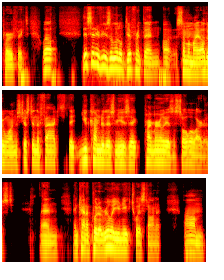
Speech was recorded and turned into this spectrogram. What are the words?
Perfect. Well, this interview is a little different than uh, some of my other ones, just in the fact that you come to this music primarily as a solo artist, and and kind of put a really unique twist on it. Um,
